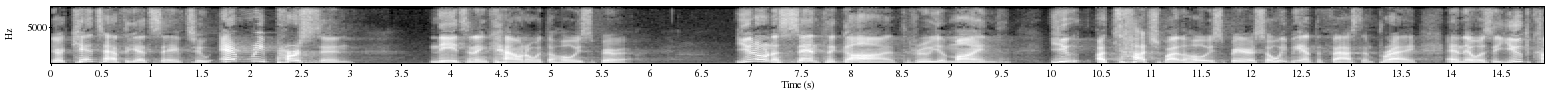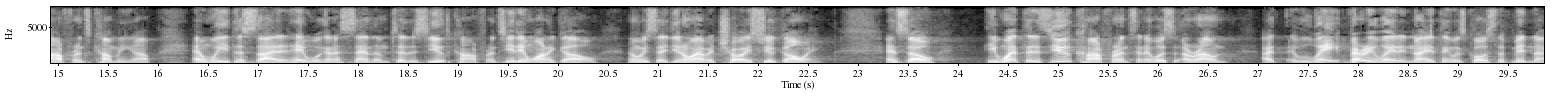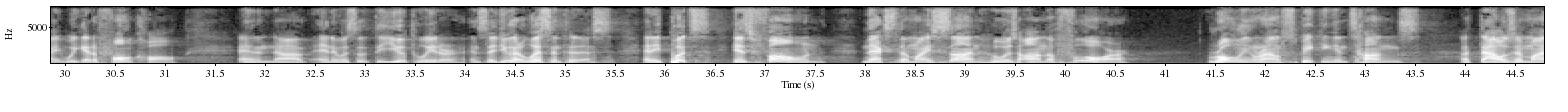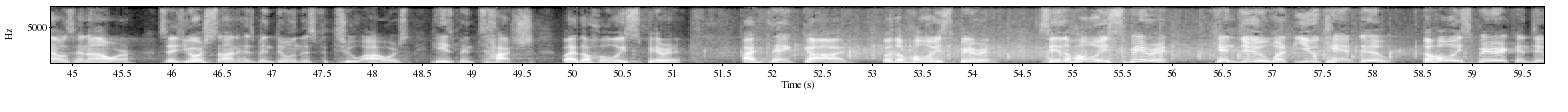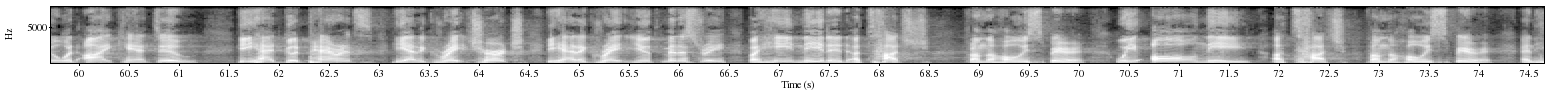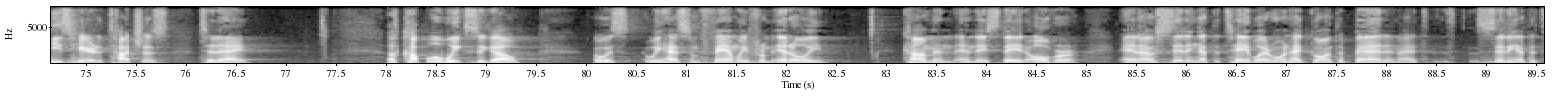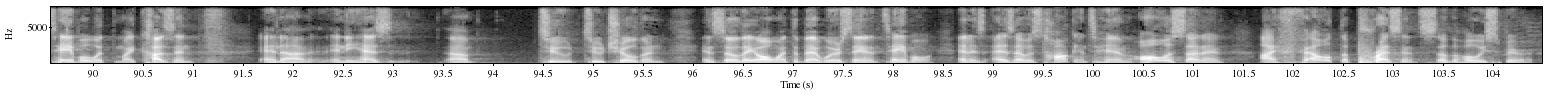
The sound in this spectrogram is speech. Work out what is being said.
Your kids have to get saved too. Every person needs an encounter with the Holy Spirit. You don't ascend to God through your mind you are touched by the Holy Spirit. So we began to fast and pray. And there was a youth conference coming up. And we decided, hey, we're going to send him to this youth conference. He didn't want to go. And we said, you don't have a choice, you're going. And so he went to this youth conference, and it was around I, late, very late at night. I think it was close to midnight. We get a phone call, and uh, and it was the youth leader, and said, "You got to listen to this." And he puts his phone next to my son, who was on the floor, rolling around speaking in tongues, a thousand miles an hour. Says, Your son has been doing this for two hours. He's been touched by the Holy Spirit. I thank God for the Holy Spirit. See, the Holy Spirit can do what you can't do. The Holy Spirit can do what I can't do. He had good parents. He had a great church. He had a great youth ministry, but he needed a touch from the Holy Spirit. We all need a touch from the Holy Spirit, and he's here to touch us today. A couple of weeks ago, was, we had some family from Italy come and, and they stayed over. And I was sitting at the table. Everyone had gone to bed, and I was sitting at the table with my cousin, and uh, and he has uh, two two children, and so they all went to bed. We were sitting at the table, and as, as I was talking to him, all of a sudden I felt the presence of the Holy Spirit.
